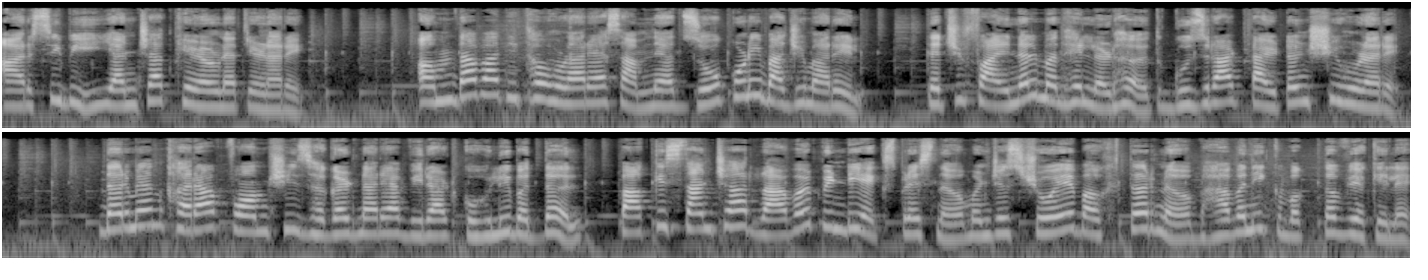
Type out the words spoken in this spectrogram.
आर सी बी यांच्यात खेळवण्यात येणार आहे. अहमदाबाद इथं होणाऱ्या सामन्यात जो कोणी बाजी मारेल त्याची फायनलमध्ये लढत गुजरात टायटन्सशी होणार आहे. दरम्यान खराब फॉर्मशी झगडणाऱ्या विराट कोहलीबद्दल पाकिस्तानच्या रावळपिंडी एक्सप्रेसनं म्हणजेच शोएब अख्तरनं भावनिक वक्तव्य केलंय.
